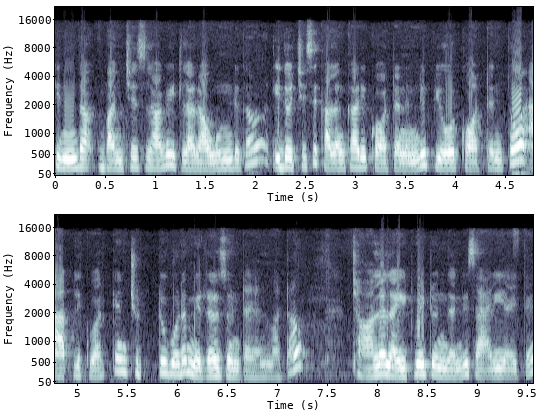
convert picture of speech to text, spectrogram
కింద బంచెస్ లాగా ఇట్లా రౌండ్గా. ఇది వచ్చేసి కలంకారీ కాటన్ అండి. ప్యూర్ కాటన్తో యాప్లిక్ వర్క్. అండ్ చుట్టూ కూడా మిర్రర్స్ ఉంటాయి అన్నమాట చాలా లైట్ వెయిట్ ఉందండి శారీ అయితే.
